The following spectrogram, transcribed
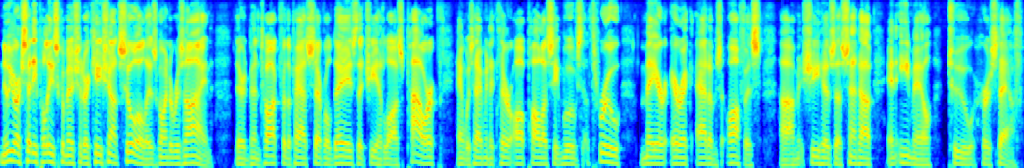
New York City Police Commissioner Keechant Sewell is going to resign. There had been talk for the past several days that she had lost power and was having to clear all policy moves through Mayor Eric Adams' office. Um, she has uh, sent out an email to her staff.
